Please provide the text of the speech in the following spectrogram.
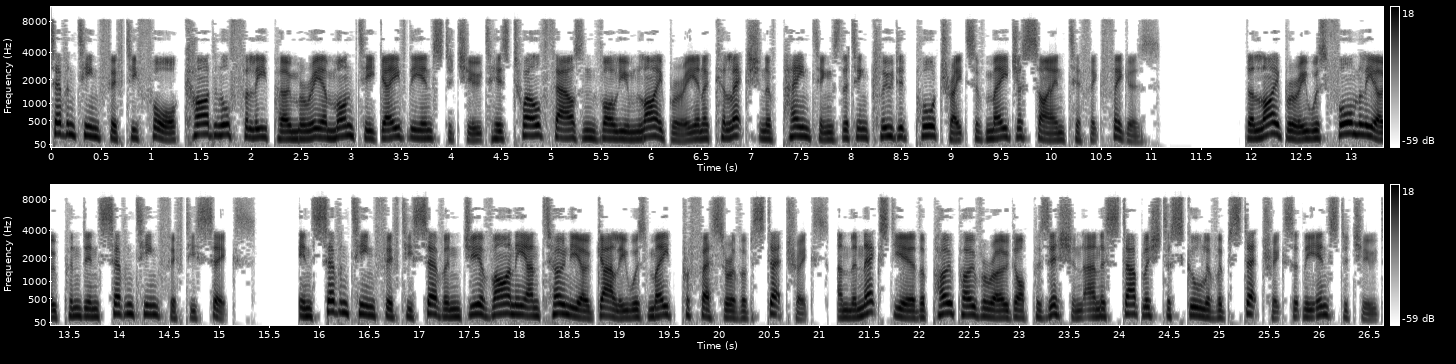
1754 Cardinal Filippo Maria Monti gave the institute his 12,000-volume library and a collection of paintings that included portraits of major scientific figures. The library was formally opened in 1756. In 1757 Giovanni Antonio Galli was made professor of obstetrics, and the next year the Pope overrode opposition and established a school of obstetrics at the institute.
